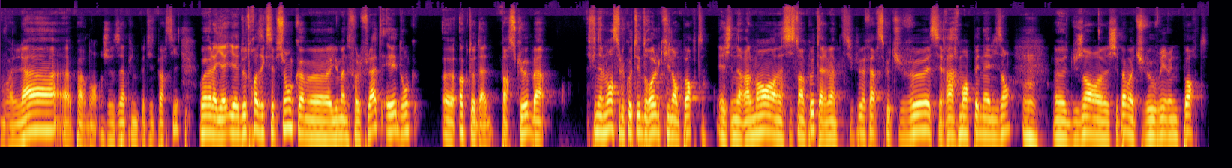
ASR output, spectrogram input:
voilà, Euh, pardon, je zappe une petite partie. Ouais, voilà, il y, a- il y a deux trois exceptions comme euh, Human Fall Flat et donc euh, Octodad parce que ben finalement c'est le côté drôle qui l'emporte et généralement en insistant un peu, t'arrives un petit peu à faire ce que tu veux et c'est rarement pénalisant. Mm. Euh, du genre, euh, je sais pas moi, tu veux ouvrir une porte,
